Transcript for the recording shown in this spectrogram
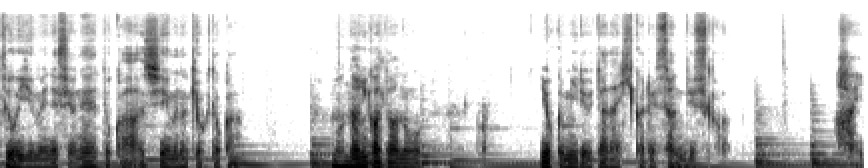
すごい有名ですよね、とか、CM の曲とか。まあ、何かとあの、よく見る宇多田ヒカルさんですが、はい。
